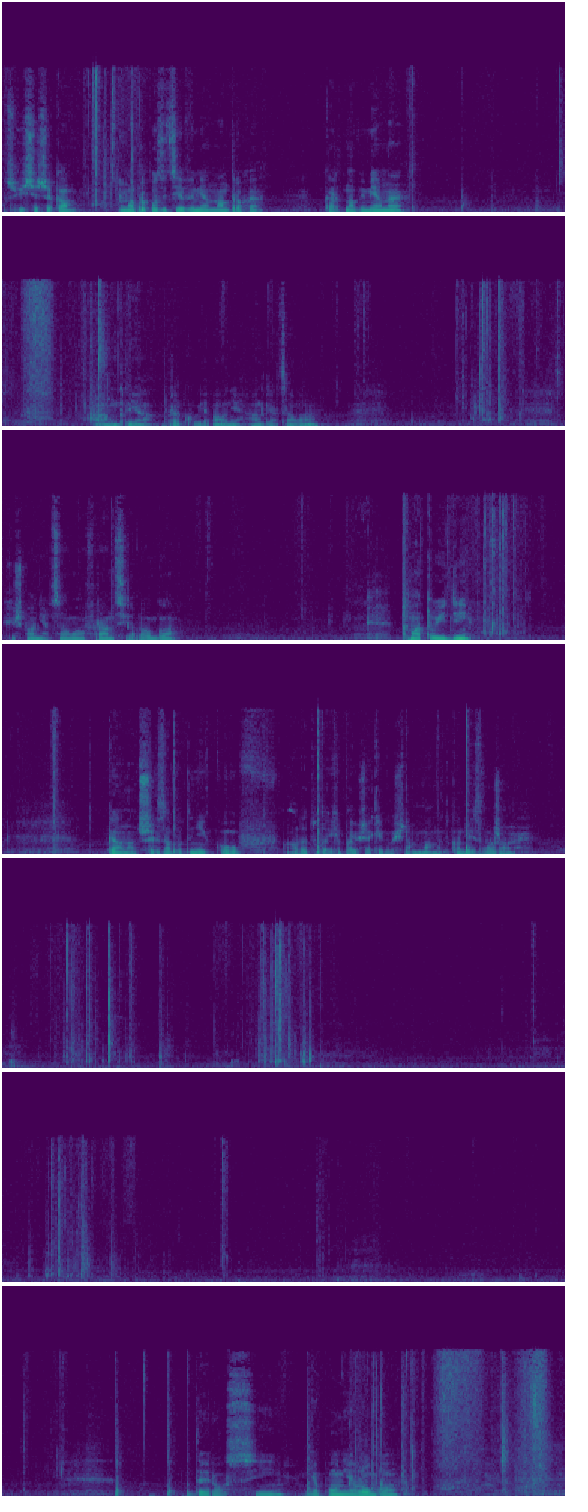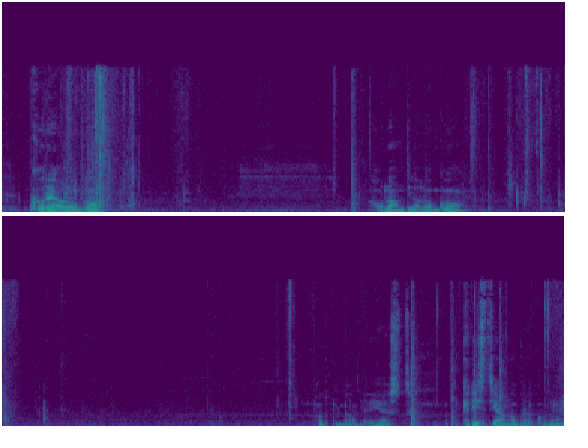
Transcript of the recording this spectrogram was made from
Oczywiście czekam na propozycję wymian. Mam trochę kart na wymianę. Anglia brakuje. O nie, Anglia cała. Hiszpania cała, Francja logo. Matuidi. Ghana trzech zawodników, ale tutaj chyba już jakiegoś tam mamy, tylko nie jest włożony. De Rossi, Japonia logo, Korea logo, Holandia logo, Portugalia jest, Cristiano brakuje.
